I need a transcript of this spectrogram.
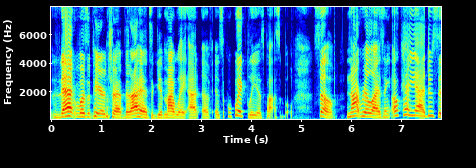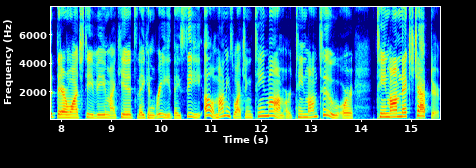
that was a parent trap that I had to get my way out of as quickly as possible. So, not realizing, okay, yeah, I do sit there and watch TV. My kids, they can read, they see, oh, mommy's watching Teen Mom or Teen Mom 2 or Teen Mom Next Chapter.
